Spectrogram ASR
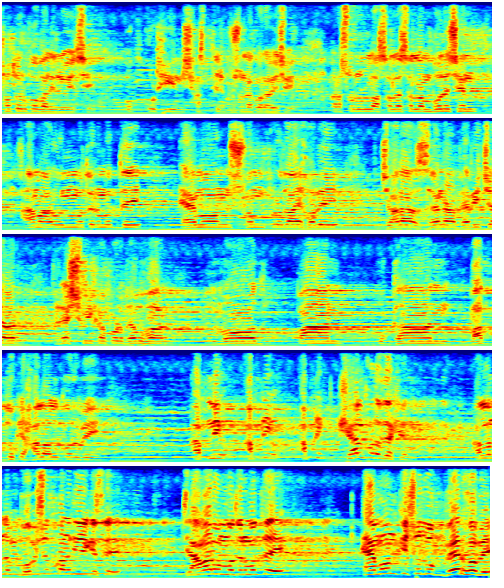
সতর্কবাণী রয়েছে ও কঠিন শাস্তির ঘোষণা করা হয়েছে। রাসূলুল্লাহ সাল্লাহ সাল্লাম বলেছেন, আমার উম্মতের মধ্যে এমন সম্প্রদায় হবে যারা জেনা ব্যবিচার রেশমি কাপড় ব্যবহার, মদ, পান ও গান বাদ্যকে হালাল করবে। আপনি আপনি আপনি খেয়াল করে দেখেন, আল্লাহ নবী ভবিষ্যৎবাণী দিয়ে গেছে যে আমার উন্মতের মধ্যে এমন কিছু লোক বের হবে,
